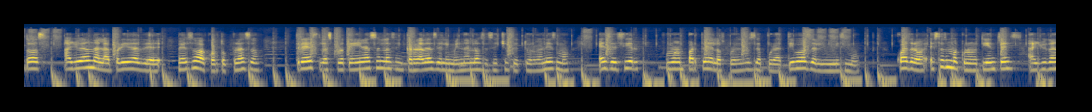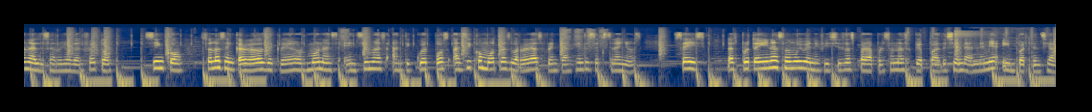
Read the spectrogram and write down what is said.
2. Ayudan a la pérdida de peso a corto plazo. 3. Las proteínas son las encargadas de eliminar los desechos de tu organismo, es decir, forman parte de los procesos depurativos del mismo. 4. Estos macronutrientes ayudan al desarrollo del feto. 5. Son los encargados de crear hormonas, enzimas, anticuerpos, así como otras barreras frente a agentes extraños. 6. Las proteínas son muy beneficiosas para personas que padecen de anemia e hipertensión.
